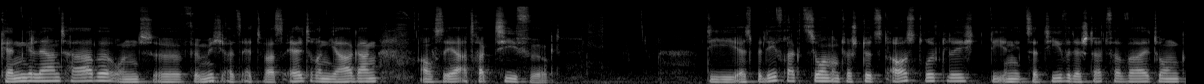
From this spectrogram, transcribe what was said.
kennengelernt habe und äh, für mich als etwas älteren Jahrgang auch sehr attraktiv wirkt. Die SPD-Fraktion unterstützt ausdrücklich die Initiative der Stadtverwaltung,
